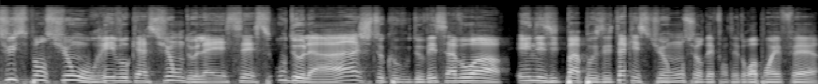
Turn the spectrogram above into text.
suspension ou révocation de l'ASS ou de l'AH, ce que vous devez savoir. Et n'hésite pas à poser ta question sur défendtesdroits.fr.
